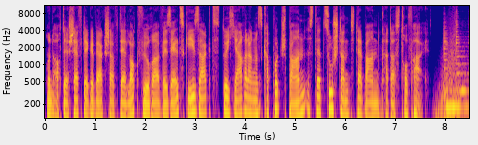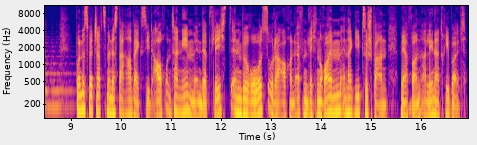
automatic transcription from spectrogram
Und auch der Chef der Gewerkschaft der Lokführer, Weselski, sagt, durch jahrelanges Kaputtsparen ist der Zustand der Bahn katastrophal. Bundeswirtschaftsminister Habeck sieht auch Unternehmen in der Pflicht, in Büros oder auch in öffentlichen Räumen Energie zu sparen. Mehr von Alena Triebold.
